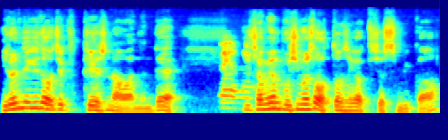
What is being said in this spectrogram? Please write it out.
이런 얘기도 어제 국회에서 나왔는데 네, 이 네. 장면 보시면서 어떤 생각 드셨습니까?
